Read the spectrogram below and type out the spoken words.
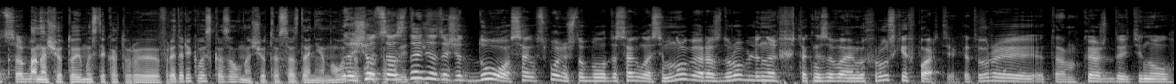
под собой. А насчет той мысли, которую Фредерик высказал, насчет создания новой Насчет создания, значит, до, вспомним, что было до согласия, много раздробленных так называемых русских партий, которые там каждый тянул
